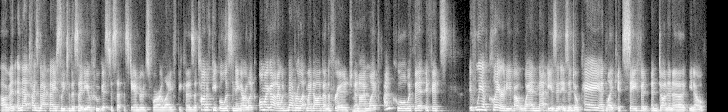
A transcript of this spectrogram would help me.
Um, and, and that ties back nicely to this idea of who gets to set the standards for our life because a ton of people listening are like, oh my God, I would never let my dog on the fridge. Mm-hmm. And I'm like, I'm cool with it if it's if we have clarity about when that is and isn't okay and like it's safe and, and done in a you know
